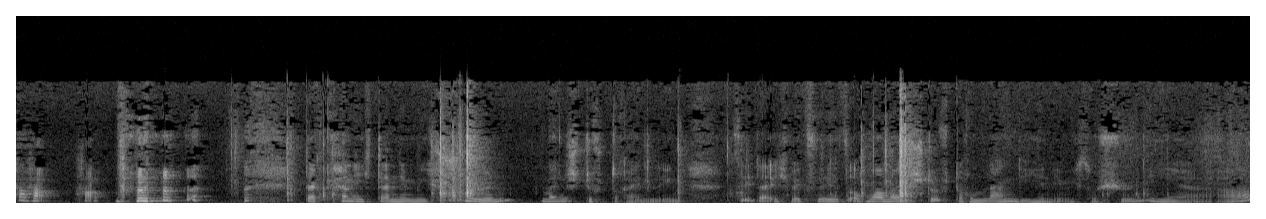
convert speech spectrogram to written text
Haha. Ha. da kann ich dann nämlich schön meine Stifte reinlegen. Seht ihr, ich wechsle jetzt auch mal meinen Stift. Darum lagen die hier nämlich so schön. Ja.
